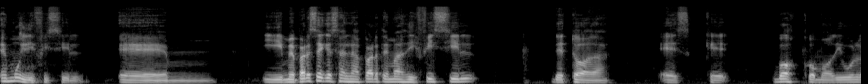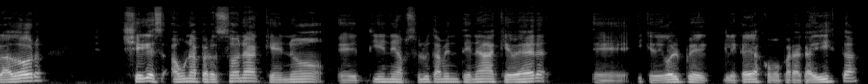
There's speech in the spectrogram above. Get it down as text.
es muy difícil. Em, y me parece que esa es la parte más difícil de todas, es que vos como divulgador llegues a una persona que no eh, tiene absolutamente nada que ver eh, y que de golpe le caigas como paracaidista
